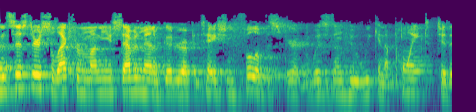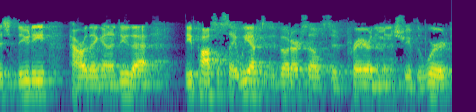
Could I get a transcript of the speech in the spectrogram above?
and sisters, select from among you seven men of good reputation, full of the Spirit and wisdom, who we can appoint to this duty. How are they going to do that? The apostles say we have to devote ourselves to prayer and the ministry of the word.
